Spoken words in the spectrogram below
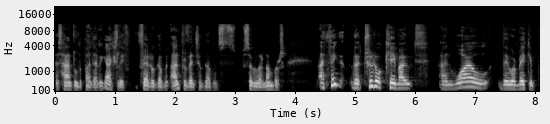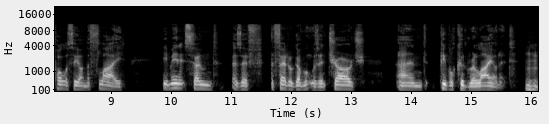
has handled the pandemic. Actually, federal government and provincial governments, similar numbers. I think that Trudeau came out, and while they were making policy on the fly, he made it sound as if the federal government was in charge and people could rely on it. Mm-hmm.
